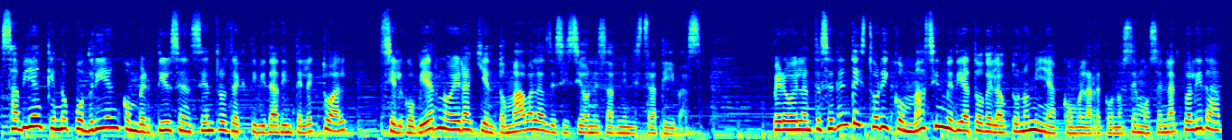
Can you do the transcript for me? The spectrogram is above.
sabían que no podrían convertirse en centros de actividad intelectual si el gobierno era quien tomaba las decisiones administrativas. Pero el antecedente histórico más inmediato de la autonomía, como la reconocemos en la actualidad,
